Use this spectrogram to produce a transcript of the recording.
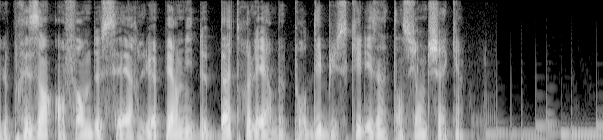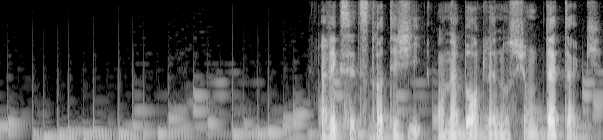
Le présent en forme de cerf lui a permis de battre l'herbe pour débusquer les intentions de chacun. Avec cette stratégie, on aborde la notion d'attaque,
